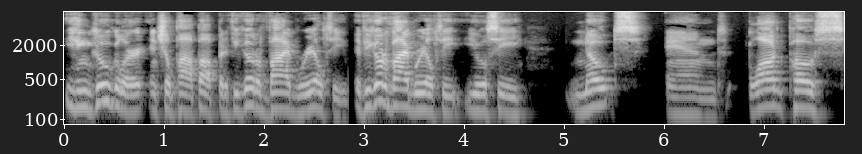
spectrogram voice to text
you can Google her and she'll pop up. But if you go to Vibe Realty, if you go to Vibe Realty, you will see notes and blog posts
